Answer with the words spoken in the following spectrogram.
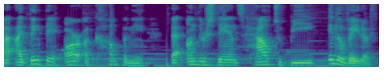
I, I think they are a company that understands how to be innovative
